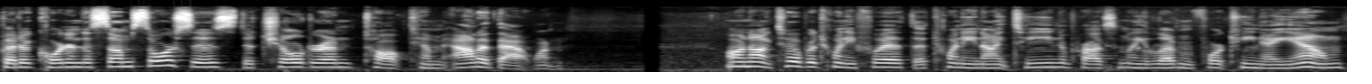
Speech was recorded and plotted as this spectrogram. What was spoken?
But according to some sources, the children talked him out of that one. On October 25th of 2019, approximately 11:14 a.m.,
